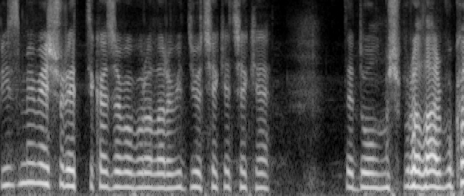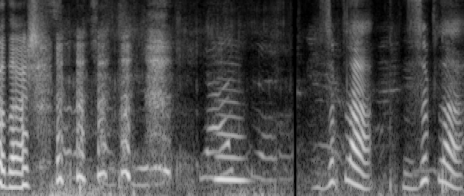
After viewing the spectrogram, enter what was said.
Biz mi meşhur ettik acaba buraları video çeke çeke de dolmuş buralar bu kadar. Zıpla, zıpla.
